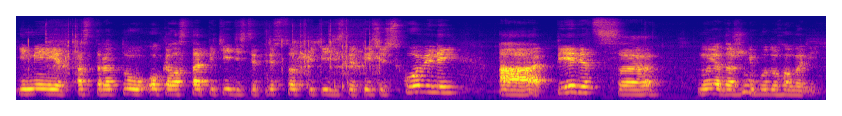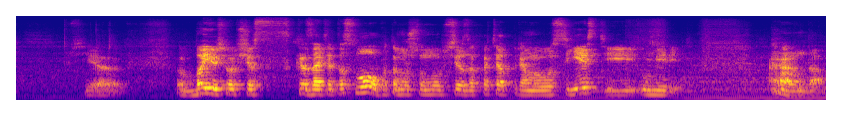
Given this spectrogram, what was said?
имеет остроту около 150-350 тысяч сковелей, а перец, э, ну я даже не буду говорить. Я боюсь вообще сказать это слово, потому что ну, все захотят прямо его съесть и умереть. да.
